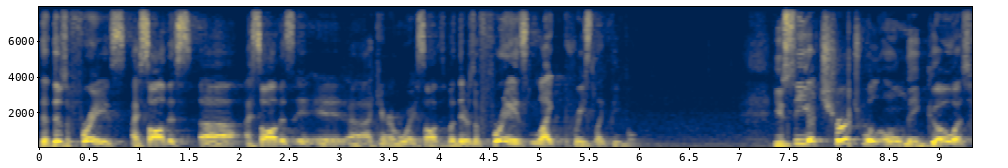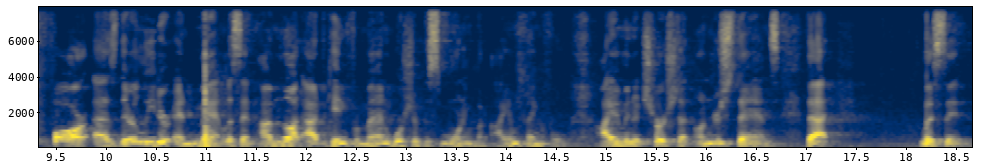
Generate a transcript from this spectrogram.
there's a phrase I saw this. Uh, I saw this. In, uh, I can't remember where I saw this, but there's a phrase like priests, like people. You see, a church will only go as far as their leader and man. Listen, I'm not advocating for man worship this morning, but I am thankful. I am in a church that understands that, listen,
